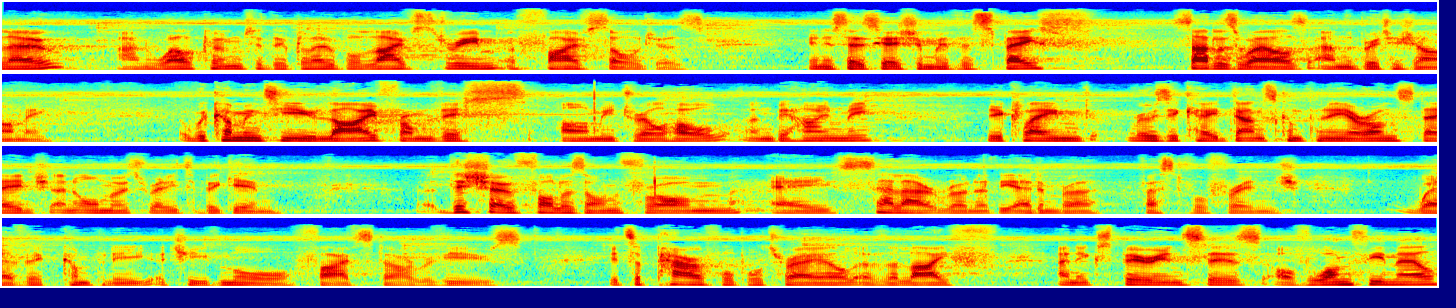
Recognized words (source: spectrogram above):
Hello, and welcome to the global live stream of Five Soldiers in association with The Space, Sadler's Wells, and the British Army. We're coming to you live from this Army drill hole, and behind me, the acclaimed Rosie Kay Dance Company are on stage and almost ready to begin. This show follows on from a sellout run at the Edinburgh Festival Fringe, where the company achieved more five star reviews. It's a powerful portrayal of the life and experiences of one female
